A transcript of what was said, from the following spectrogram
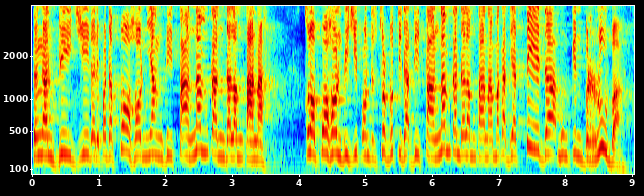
dengan biji daripada pohon yang ditanamkan dalam tanah. Kalau pohon biji pohon tersebut tidak ditanamkan dalam tanah, maka dia tidak mungkin berubah.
